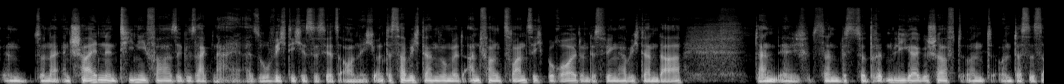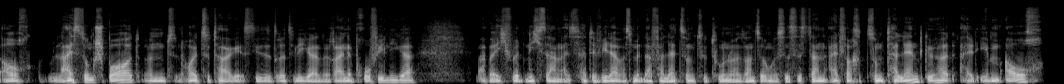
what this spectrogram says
in so einer entscheidenden Teenie-Phase gesagt, naja, so wichtig ist es jetzt auch nicht. Und das habe ich dann so mit Anfang 20 bereut und deswegen habe ich dann da dann, ich habe es dann bis zur dritten Liga geschafft und, und das ist auch Leistungssport und heutzutage ist diese dritte Liga eine reine Profiliga. Aber ich würde nicht sagen, es hatte weder was mit einer Verletzung zu tun oder sonst irgendwas. Es ist dann einfach zum Talent gehört halt eben auch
